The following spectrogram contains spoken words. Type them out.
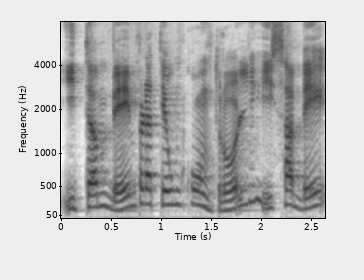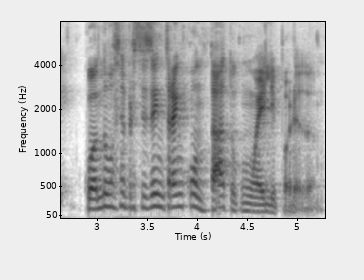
e também para ter um controle e saber quando você precisa entrar em contato com ele, por exemplo.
